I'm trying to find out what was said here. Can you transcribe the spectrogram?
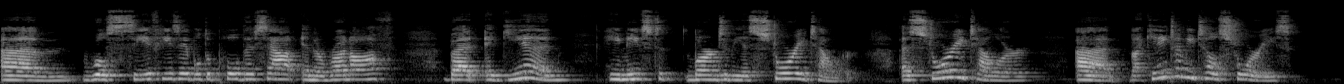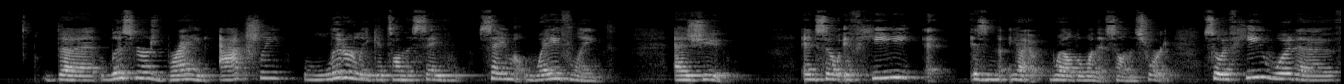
Um, we'll see if he's able to pull this out in the runoff. But again, he needs to learn to be a storyteller. A storyteller, uh, like anytime you tell stories, the listener's brain actually literally gets on the same, same wavelength as you. And so if he is, yeah, well, the one that's telling the story. So if he would have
